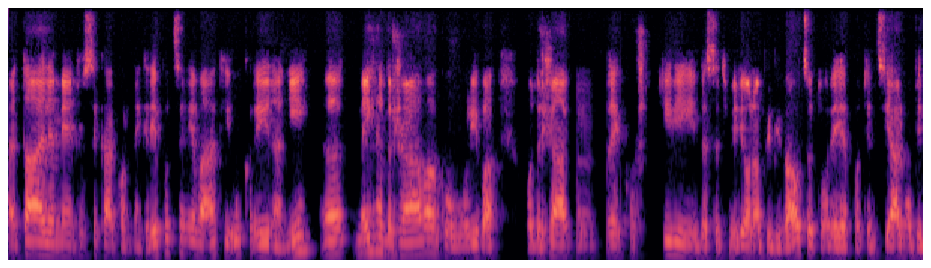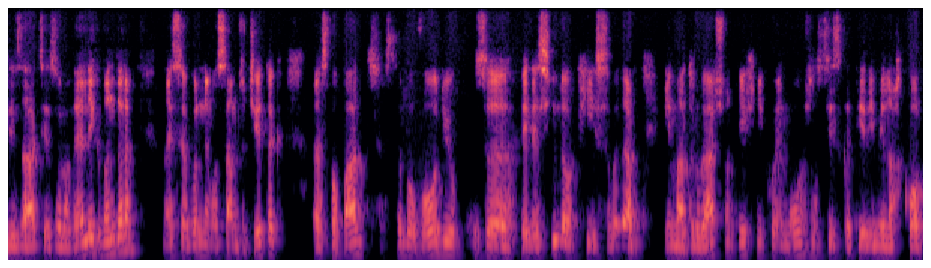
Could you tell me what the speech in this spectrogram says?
Eh, ta element vsekakor ne gre podcenjevati. Ukrajina ni eh, mehna država, govoriva o državi preko 40 milijonov prebivalcev, torej je potencial mobilizacije zelo velik, vendar naj se vrnemo sam začetek. Spopad se bo vodil z vele silo, ki seveda ima drugačno tehniko in možnosti, s katerimi lahko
